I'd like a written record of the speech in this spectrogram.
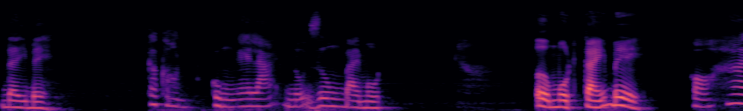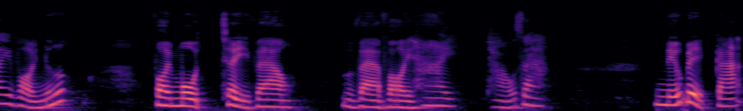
đầy bể? Các con cùng nghe lại nội dung bài 1. Ở một cái bể có hai vòi nước. Vòi 1 chảy vào và vòi 2 tháo ra. Nếu bể cạn,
